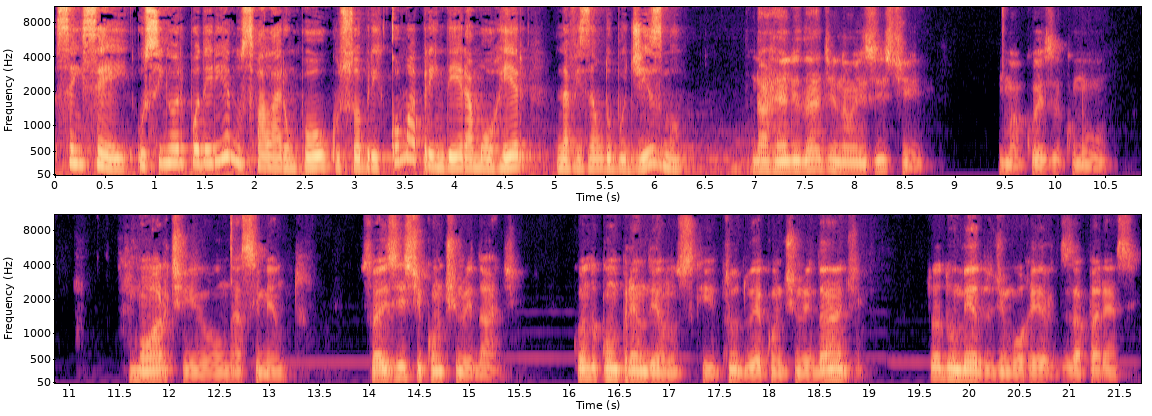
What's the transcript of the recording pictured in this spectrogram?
Sensei, o senhor poderia nos falar um pouco sobre como aprender a morrer na visão do budismo? Na realidade, não existe uma coisa como morte ou nascimento. Só existe continuidade. Quando compreendemos que tudo é continuidade, todo o medo de morrer desaparece.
